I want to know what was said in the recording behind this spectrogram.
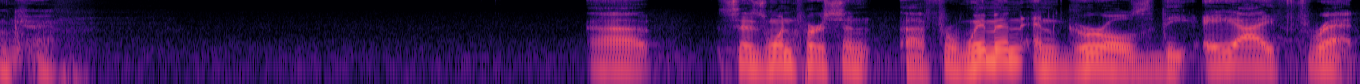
Okay. Uh, says one person uh, for women and girls, the AI threat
